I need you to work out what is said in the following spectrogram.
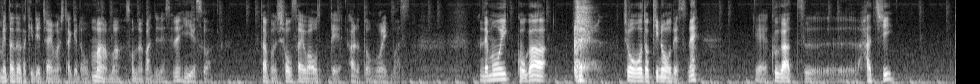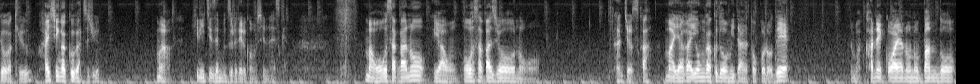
メタ叩き出ちゃいましたけどまあまあそんな感じですねイエスは。多分詳細は追ってあると思います。でもう一個が ちょうど昨日ですね、えー、9月 8? 今日が 9? 配信が9月10まあ日にち全部ずれてるかもしれないですけど。まあ大阪の野音大阪城の何ちゅうんですか？まあ野外音楽堂みたいなところで、まあ、金子綾乃のバンド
